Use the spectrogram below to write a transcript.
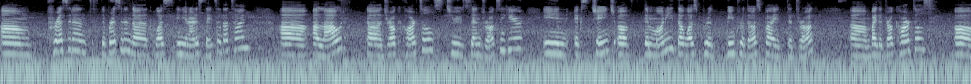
um, president, the president that was in the United States at that time, uh, allowed uh, drug cartels to send drugs in here in exchange of the money that was pro being produced by the drug, um, by the drug cartels, uh,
